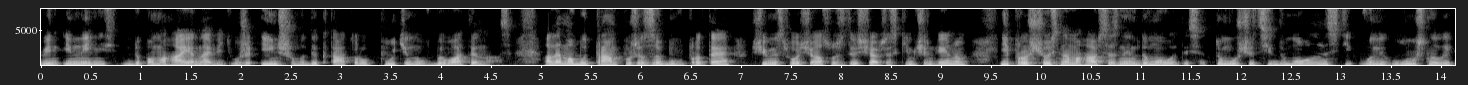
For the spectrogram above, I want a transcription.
Він і нині допомагає навіть уже іншому диктатору Путіну вбивати нас. Але, мабуть, Трамп уже забув про те, що він свого часу зустрічався з Кім Чен Іном і про щось намагався з ним домовитися, тому що ці домовленості вони луснули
